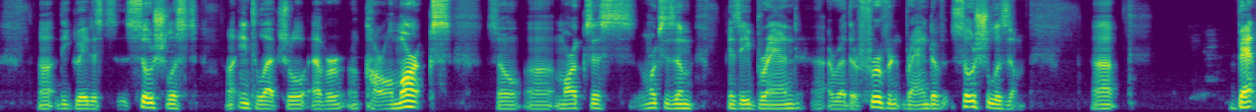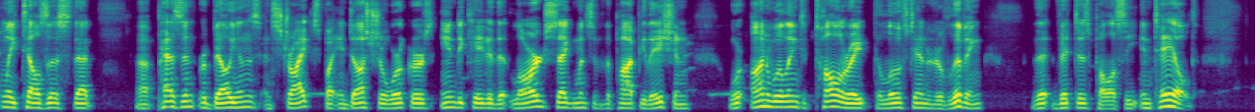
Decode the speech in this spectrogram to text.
the greatest socialist intellectual ever, Karl Marx. So Marxists, Marxism is a brand, a rather fervent brand of socialism. Bentley tells us that uh, peasant rebellions and strikes by industrial workers indicated that large segments of the population were unwilling to tolerate the low standard of living that Witte's policy entailed.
